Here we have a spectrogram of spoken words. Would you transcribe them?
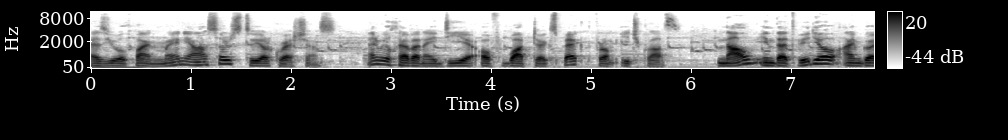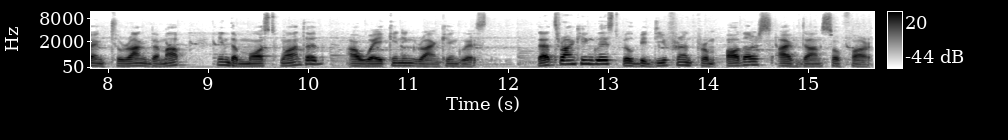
as you will find many answers to your questions, and will have an idea of what to expect from each class. Now, in that video, I'm going to rank them up in the most wanted Awakening ranking list. That ranking list will be different from others I've done so far,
